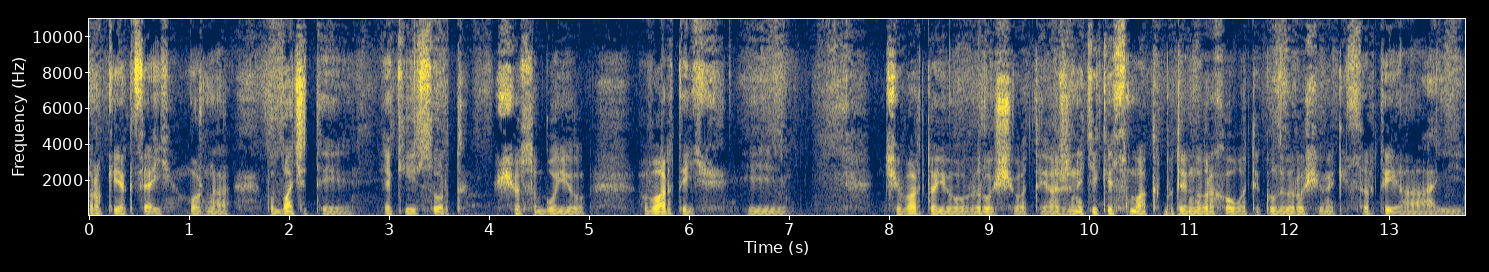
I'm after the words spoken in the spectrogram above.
роки, як цей, можна побачити, який сорт, що собою вартий і чи варто його вирощувати. Адже не тільки смак потрібно враховувати, коли вирощуємо якісь сорти, а і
